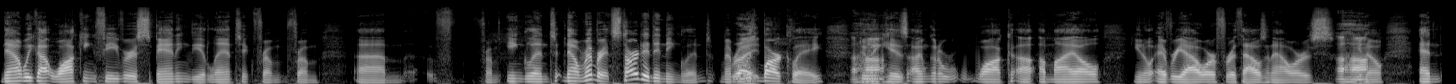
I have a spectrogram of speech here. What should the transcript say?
Now we got walking fever is spanning the Atlantic from from um, f- from England. Now remember, it started in England. Remember, Right. Barclay Uh-huh. doing his. I'm going to walk a, a mile, you know, every hour for a thousand hours. Uh-huh. You know, and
